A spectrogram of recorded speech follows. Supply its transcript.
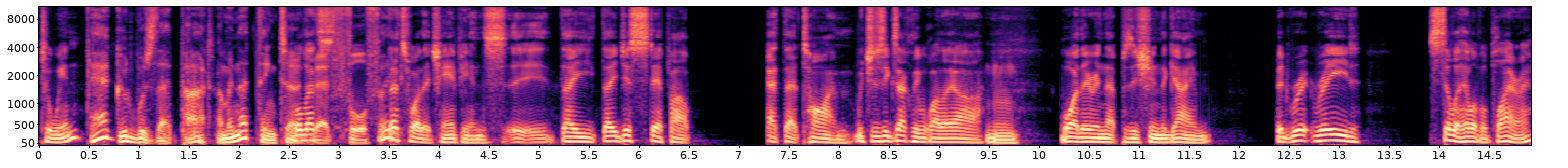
to win. How good was that putt? I mean, that thing turned Well, about four feet. That's why they're champions. Uh, They they just step up at that time, which is exactly why they are, why they're in that position in the game. But Re- Reed, still a hell of a player, eh?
